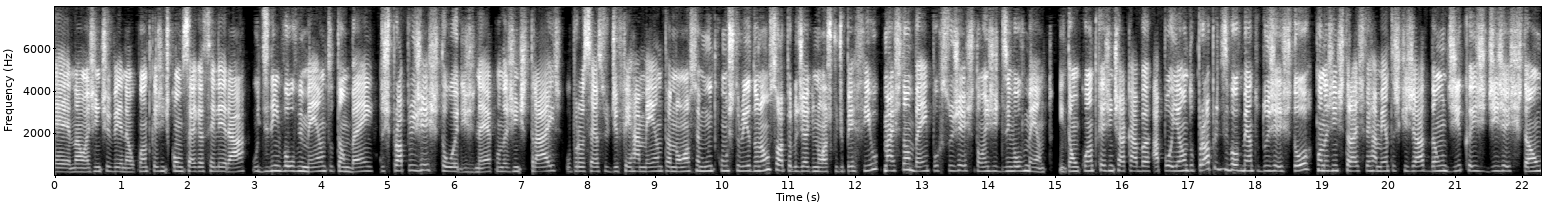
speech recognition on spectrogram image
É, não, a gente vê né, o quanto que a gente consegue acelerar o desenvolvimento também dos próprios gestores, né? Quando a gente traz o processo de ferramenta nosso, é muito construído não só pelo diagnóstico de perfil, mas também por sugestões de desenvolvimento. Então, o quanto que a gente acaba apoiando o próprio desenvolvimento do gestor quando a gente traz ferramentas que já dão dicas de gestão,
